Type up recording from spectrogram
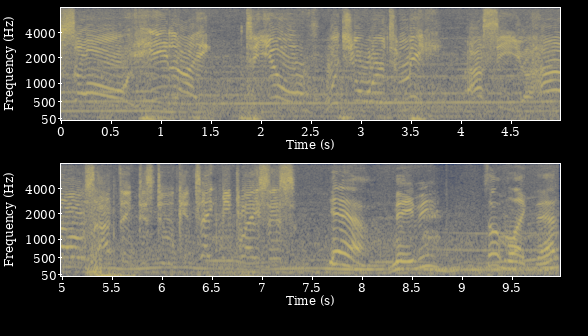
So, he like, to you, what you were to me. I see your house, I think this dude can take me places. Yeah, maybe. Something like that.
